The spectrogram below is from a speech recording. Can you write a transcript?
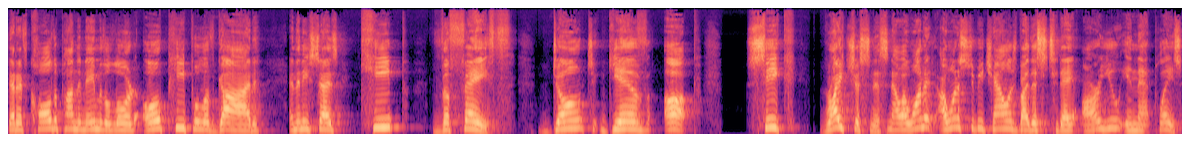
that have called upon the name of the Lord, Oh, people of God. And then he says, Keep the faith. Don't give up. Seek righteousness. Now, I want, it, I want us to be challenged by this today. Are you in that place?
